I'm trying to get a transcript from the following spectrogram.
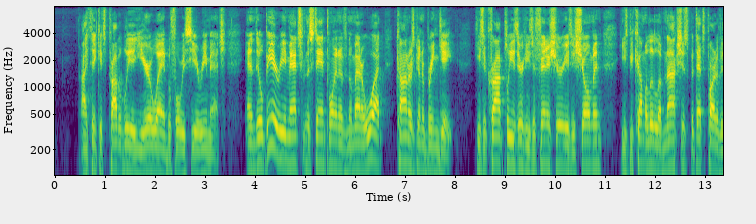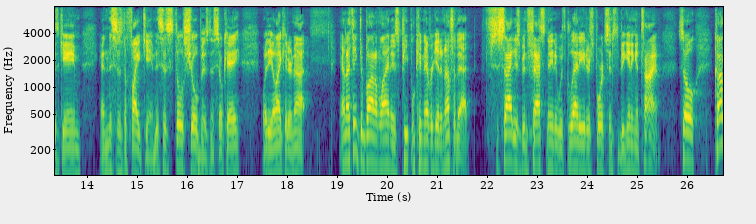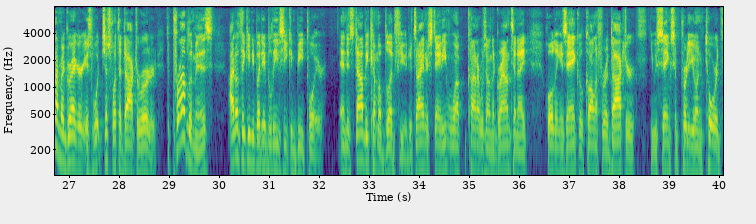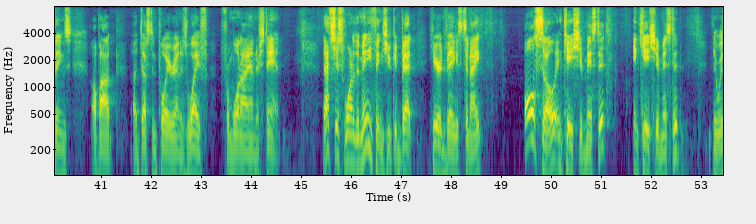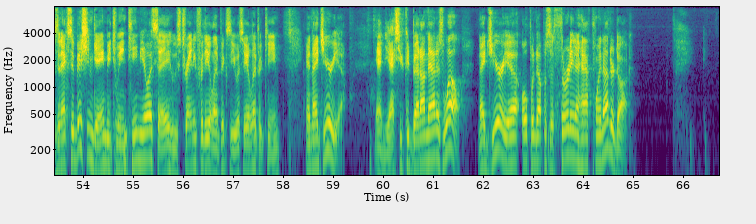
I think it's probably a year away before we see a rematch. And there'll be a rematch from the standpoint of no matter what, Conor's going to bring gate. He's a crowd pleaser. He's a finisher. He's a showman. He's become a little obnoxious, but that's part of his game. And this is the fight game. This is still show business, okay? Whether you like it or not. And I think the bottom line is people can never get enough of that. Society has been fascinated with gladiator sports since the beginning of time. So Conor McGregor is what, just what the doctor ordered. The problem is, I don't think anybody believes he can beat Poirier. And it's now become a blood feud. It's I understand even while Conor was on the ground tonight, holding his ankle, calling for a doctor, he was saying some pretty untoward things about uh, Dustin Poirier and his wife, from what I understand. That's just one of the many things you could bet here in Vegas tonight. Also, in case you missed it, in case you missed it, there was an exhibition game between Team USA, who's training for the Olympics, the USA Olympic team, and Nigeria. And yes, you could bet on that as well. Nigeria opened up as a 30 and a half point underdog.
